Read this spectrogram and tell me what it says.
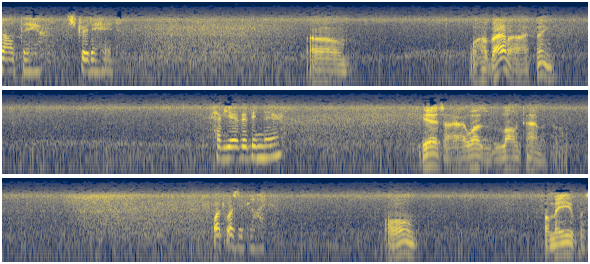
What's out there, straight ahead? Um, well, Havana, I think. Have you ever been there? Yes, I, I was a long time ago. What was it like? Oh, for me, it was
